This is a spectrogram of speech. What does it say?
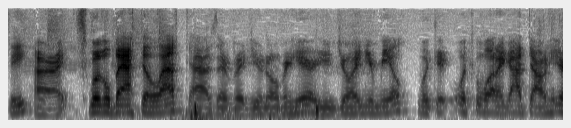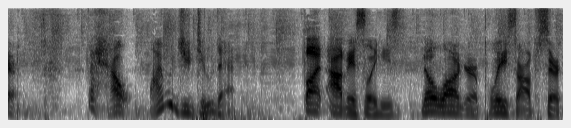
see? All right. Swivel back to the left. How's everybody doing over here? Are you enjoying your meal? Look at look at what I got down here. What the hell? Why would you do that? But obviously, he's no longer a police officer.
